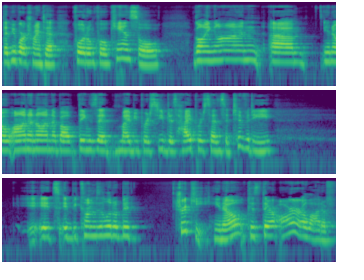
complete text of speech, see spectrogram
that people are trying to quote unquote cancel, going on, um, you know, on and on about things that might be perceived as hypersensitivity, it's it becomes a little bit tricky, you know, because there are a lot of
